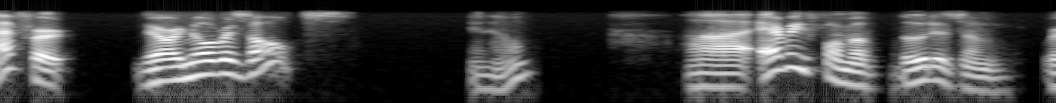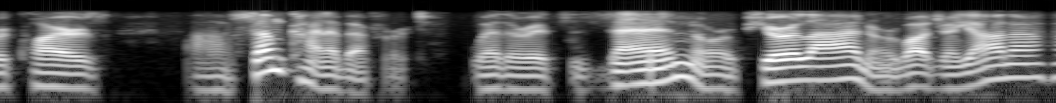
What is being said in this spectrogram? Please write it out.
effort, there are no results. You know, uh, every form of Buddhism requires uh, some kind of effort, whether it's Zen or Pure Land or Vajrayana.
